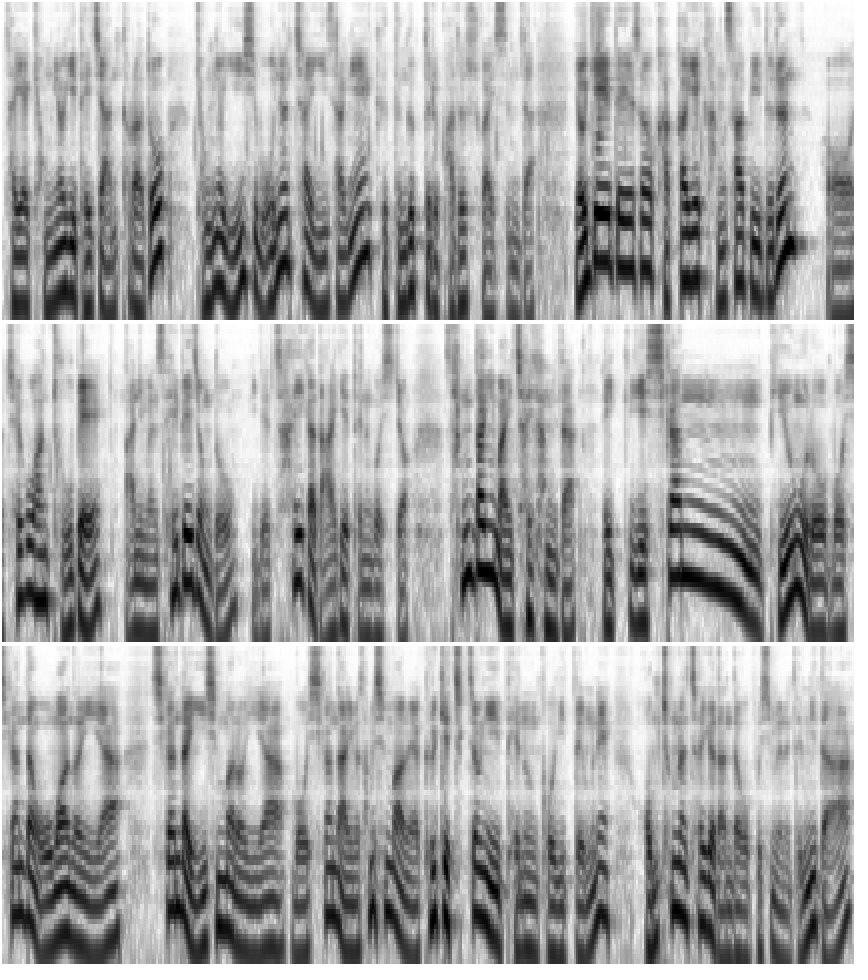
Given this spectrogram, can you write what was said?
자기가 경력이 되지 않더라도 경력 25년 차 이상의 그 등급들을 받을 수가 있습니다. 여기에 대해서 각각의 강사비들은 어, 최고 한 두 배 아니면 세 배 정도 이제 차이가 나게 되는 것이죠. 상당히 많이 차이 납니다. 이게 시간 비용으로 뭐 시간당 5만 원이냐, 시간당 20만 원이냐, 뭐 시간당 아니면 30만 원이냐 그렇게 측정이 되는 거기 때문에 엄청난 차이가 난다고 보시면 됩니다.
